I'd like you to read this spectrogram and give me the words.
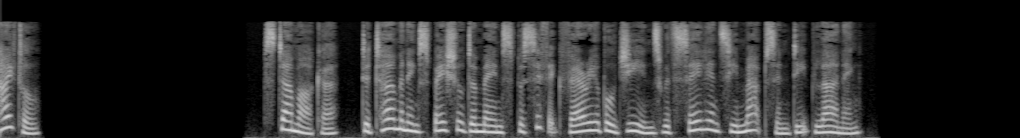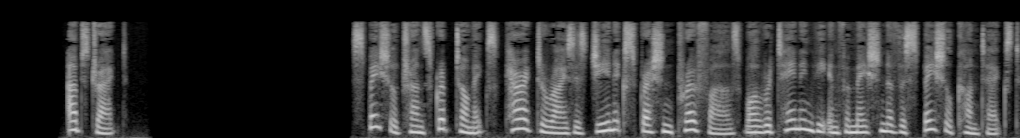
Title STAMarker Determining Spatial Domain Specific Variable Genes with Saliency Maps in Deep Learning. Abstract Spatial transcriptomics characterizes gene expression profiles while retaining the information of the spatial context,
